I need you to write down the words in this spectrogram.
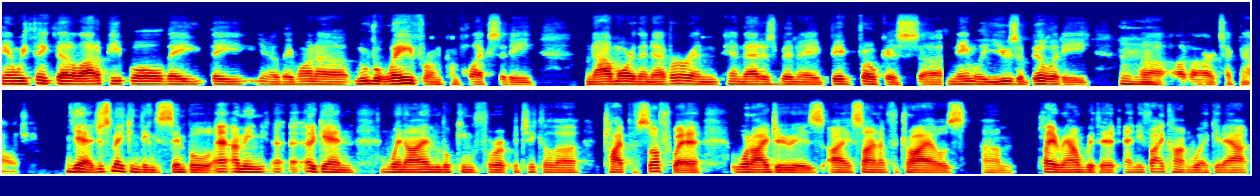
and we think that a lot of people they they you know they want to move away from complexity now more than ever, and and that has been a big focus, uh, namely usability mm-hmm. uh, of our technology. Yeah, just making things simple. I mean, again, when I'm looking for a particular type of software, what I do is I sign up for trials, um, play around with it. And if I can't work it out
